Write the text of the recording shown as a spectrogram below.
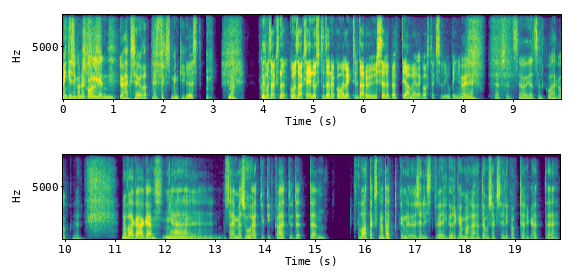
mingisugune kolmkümmend üheksa eurot näiteks mingi. just, noh kui ma saaks, kui ma saaks ennustada nagu oma elektritarbimist selle pealt, hea meelega ostaks selle jubi. on ju, täpselt, sa hoiad sealt kohe kokku, tead. no väga äge, äh, saime suured tükid kaetud, et ähm, vaataks natuke sellist veel kõrgemale tõuseks helikopteriga, et.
